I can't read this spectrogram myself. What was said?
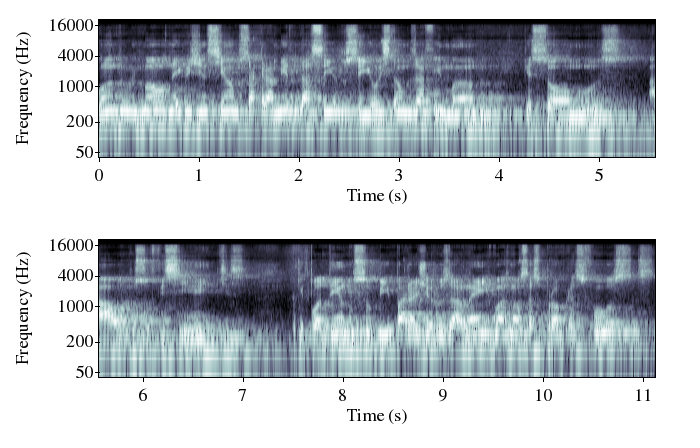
Quando, irmãos, negligenciamos o sacramento da ceia do Senhor, estamos afirmando que somos autossuficientes, que podemos subir para Jerusalém com as nossas próprias forças.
